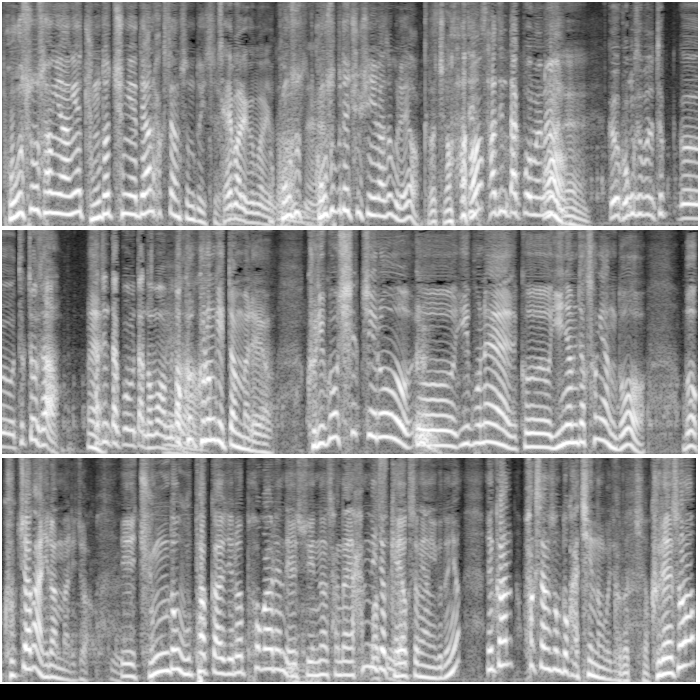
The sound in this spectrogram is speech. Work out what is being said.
보수 성향의 중도층에 대한 확산성도 있어요. 제 말이 그 말입니다. 공수 네. 공수부대 출신이라서 그래요. 그렇죠. 사진, 사진 딱 보면은 어. 네. 그 공수부대 특, 그 특전사 네. 사진 딱 보면 딱 넘어갑니다. 어, 그, 그런 게 있단 말이에요. 그리고 실제로 어, 이분의 그 이념적 성향도 뭐 극자가 아니란 말이죠. 이 중도 우파까지를 포괄해 낼 수 있는 상당히 합리적 맞습니다. 개혁 성향이거든요. 그러니까 확산성도 같이 있는 거죠. 그렇죠. 그래서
